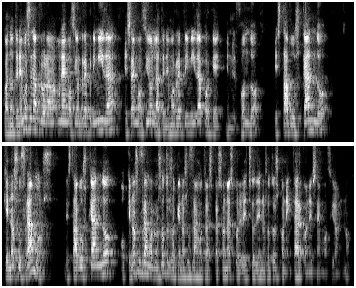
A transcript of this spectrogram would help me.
Cuando tenemos una, emoción reprimida, esa emoción la tenemos reprimida porque en el fondo está buscando que no suframos, está buscando o que no suframos nosotros o que no sufran otras personas por el hecho de nosotros conectar con esa emoción, ¿no?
